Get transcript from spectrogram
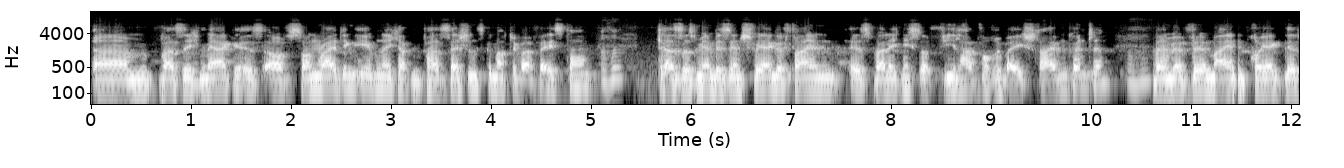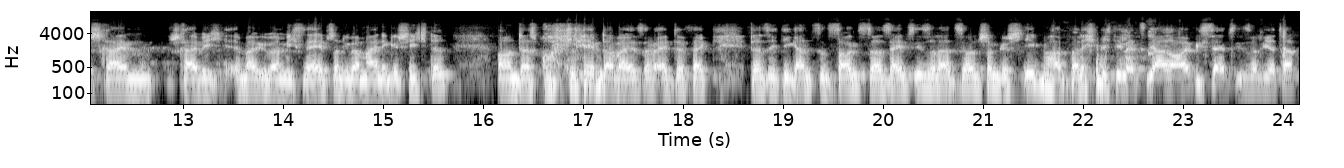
Ähm, was ich merke, ist auf Songwriting-Ebene, ich habe ein paar Sessions gemacht über FaceTime, mhm. dass es mir ein bisschen schwer gefallen ist, weil ich nicht so viel habe, worüber ich schreiben könnte. Mhm. Wenn wir für mein Projekt jetzt schreiben, schreibe ich immer über mich selbst und über meine Geschichte. Und das Problem dabei ist im Endeffekt, dass ich die ganzen Songs zur Selbstisolation schon geschrieben habe, weil ich mich die letzten Jahre häufig selbst isoliert habe.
